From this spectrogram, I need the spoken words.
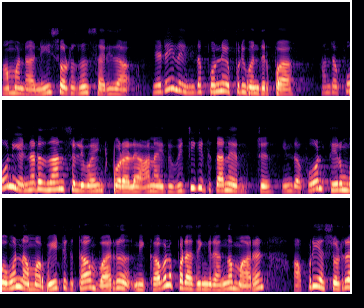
ஆமாண்டா நீ சொல்கிறதும் சரிதான். இடையில இந்த பொண்ணு எப்படி வந்திருப்பா? அந்த ஃபோன் என்னோடதுதான் சொல்லி வாங்கிட்டு போறாளே? ஆனால் இது விஜய் கிட்ட தானே இருந்துச்சு. இந்த ஃபோன் திரும்பவும் நம்ம வீட்டுக்கு தான் வரும். நீ கவலைப்படாதீங்கிறாங்க மாறன். அப்படியா சொல்ற?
